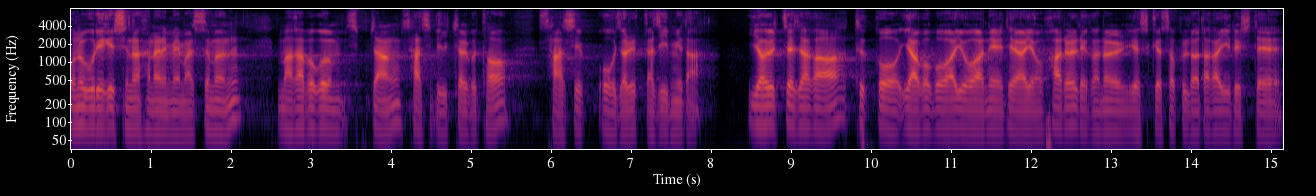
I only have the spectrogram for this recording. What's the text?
오늘 우리에게 주시는 하나님의 말씀은 마가복음 10장 41절부터 45절까지입니다. 열 제자가 듣고 야고보와 요한에 대하여 화를 내거늘 예수께서 불러다가 이르시되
